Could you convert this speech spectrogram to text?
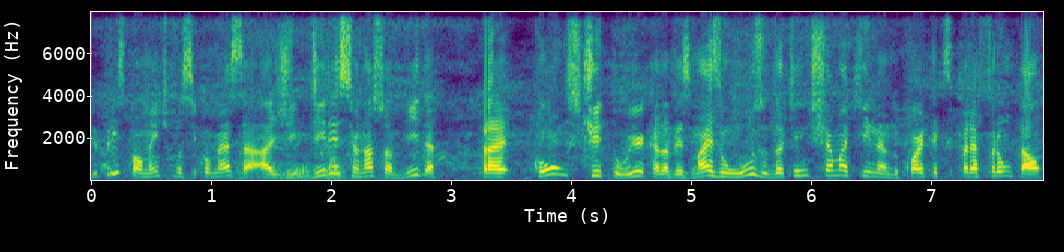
e principalmente você começa a direcionar sua vida para constituir cada vez mais um uso do que a gente chama aqui, né, do córtex pré-frontal.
